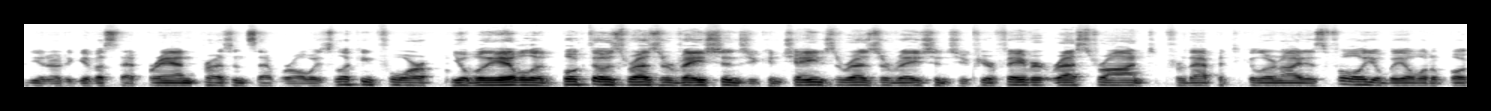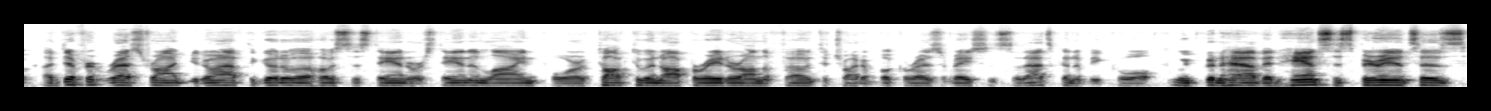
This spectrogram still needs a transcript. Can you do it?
you know, to give us that brand presence that we're always looking for. You'll be able to book those reservations. You can change the reservations. If your favorite restaurant for that particular night is full, you'll be able to book a different restaurant. You don't have to go to a hostess stand or stand in line or talk to an operator on the phone to try to book a reservation. So that's going to be cool. We're going to have enhanced experiences.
